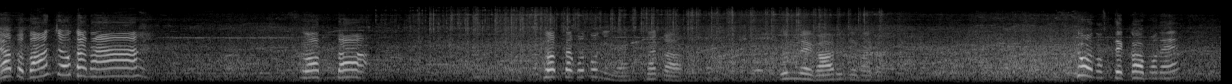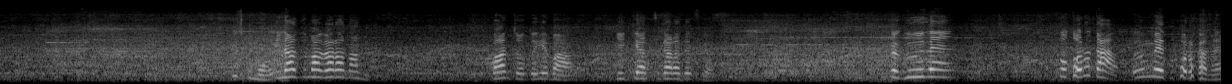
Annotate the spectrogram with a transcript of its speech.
やっぱ番長かな。座った。座ったことにねなんか運命があるんじゃないか。今日のステッカーもねくしくも稲妻柄なんです。番長といえば激アツ柄ですよ。偶然と取るか。運命と取るかね。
